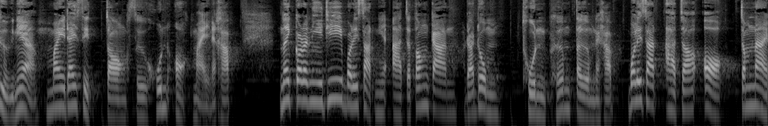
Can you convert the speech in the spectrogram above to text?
ถือเนี่ยไม่ได้สิทธิ์จองซื้อหุ้นออกใหม่นะครับ ในกรณีที่บริษัทเนี่ยอาจจะต้องการระดมทุนเพิ่มเติมนะครับ บริษัทอาจจะออกจำหน่าย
